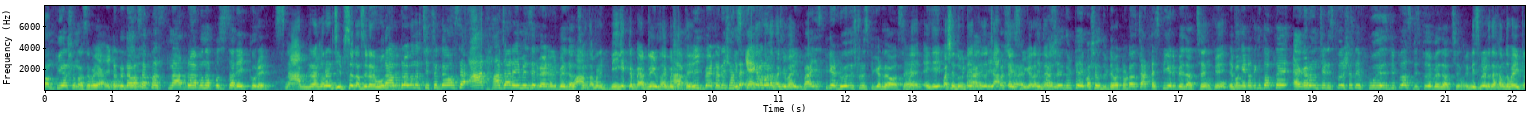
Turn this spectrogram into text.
কনফিগারেশন আছে ভাইয়া। এটাতে দেওয়া আছে আপনার স্ন্যাপড্রাগনের প্রসেসর 8 কোরের স্ন্যাপড্রাগনের চিপসেট আছে এটার মধ্যে। স্ন্যাপড্রাগনের চিপসেট দেওয়া আছে 8000 এমএএইচ এর ব্যাটারি পেয়ে যাচ্ছেন। তার মানে বিগ একটা ব্যাটারিও থাকবে সাথে। বিগ ব্যাটারির সাথে Speaker 11 করা থাকবে ভাই? ভাই স্পিকার ডুয়াল স্পিকার দেওয়া আছে ভাই। হ্যাঁ, এই যে এই পাশে দুইটা হ্যাঁ, এই চারটা স্পিকার আছে এই পাশে দুইটা এই পাশেও দুইটা টোটাল চারটা স্পিকারই পেয়ে যাচ্ছেন। এবং এটাতে কিন্তু আপনি 11 ইঞ্চি ডিসপ্লের সাথে ফুল এইচডি প্লাস ডিসপ্লে পেয়ে যাচ্ছেন। ডিসপ্লেটা দেখান তো ভাই একটু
